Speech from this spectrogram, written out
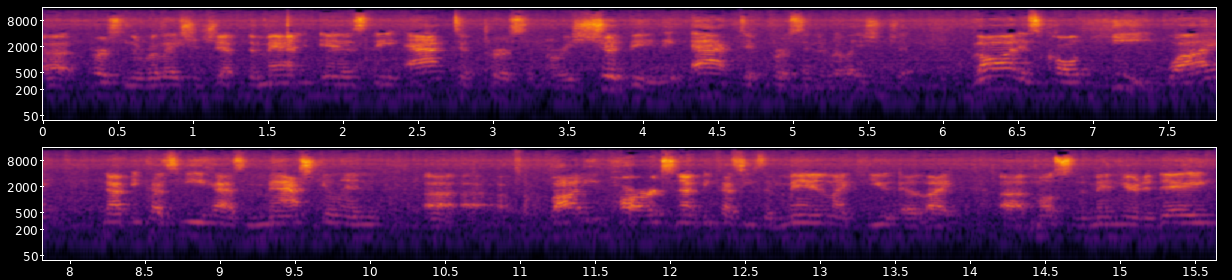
uh, person in the relationship. The man is the active person, or he should be the active person in the relationship. God is called He. Why? Not because he has masculine uh, uh, body parts, not because he's a man like you, uh, like uh, most of the men here today.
